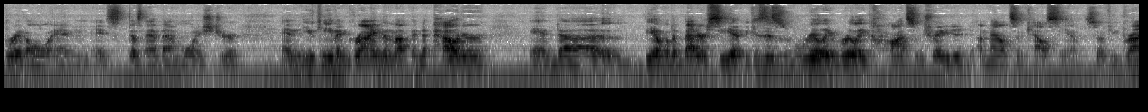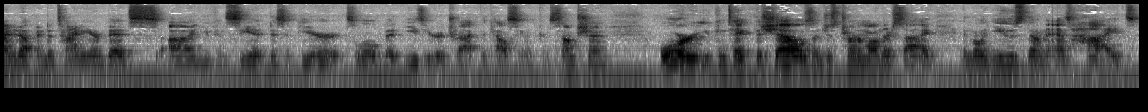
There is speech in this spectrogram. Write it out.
brittle and it doesn't have that moisture. And you can even grind them up into powder and uh, be able to better see it because this is really, really concentrated amounts of calcium. So if you grind it up into tinier bits, uh, you can see it disappear. It's a little bit easier to track the calcium consumption. Or you can take the shells and just turn them on their side and they'll use them as hides,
